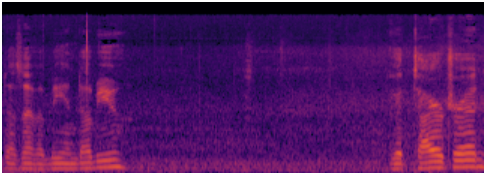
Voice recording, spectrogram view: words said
Does have a BMW. Good tire tread.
